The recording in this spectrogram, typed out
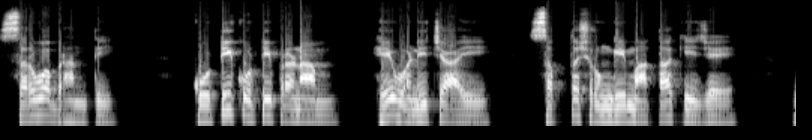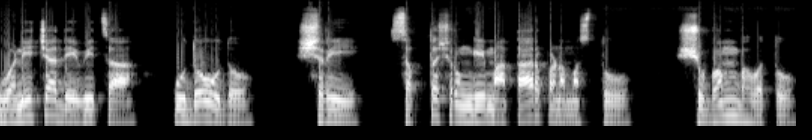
सर्व भ्रांती. कोटी कोटी प्रणाम. हे वणीच्या आई सप्तशृंगी माता की जय. वणीच्या देवीचा उदो उदो. श्री सप्तशृंगी मातार्पणमस्तु. शुभम भवतु.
